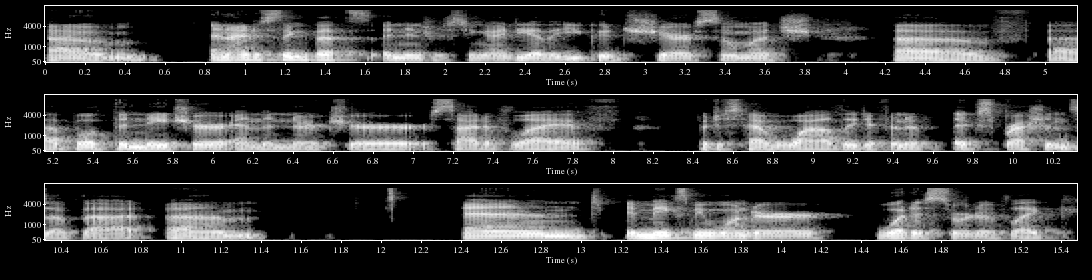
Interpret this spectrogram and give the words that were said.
Um, and i just think that's an interesting idea that you could share so much of uh, both the nature and the nurture side of life, but just have wildly different expressions of that. Um, and it makes me wonder what is sort of like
